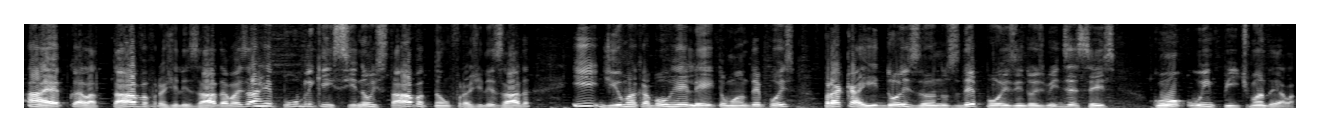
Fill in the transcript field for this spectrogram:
À época ela estava fragilizada, mas a República em si não estava tão fragilizada e Dilma acabou reeleita um ano depois para cair dois anos depois, em 2016, com o impeachment dela.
